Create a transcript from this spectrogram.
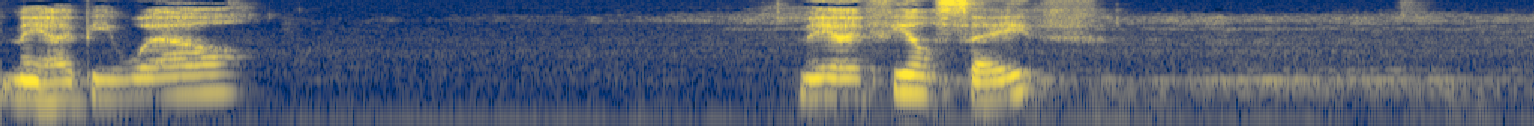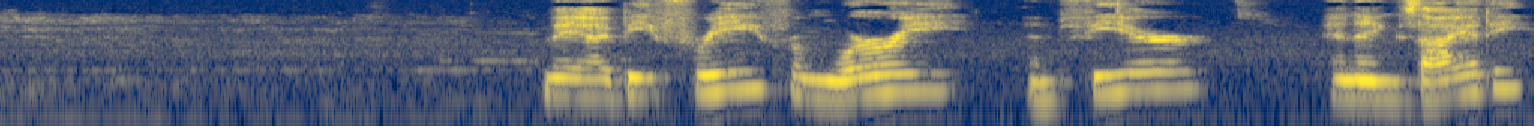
May I be well. May I feel safe. May I be free from worry and fear and anxiety.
